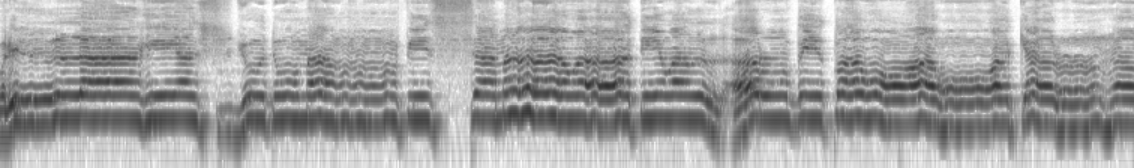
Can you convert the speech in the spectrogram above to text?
ولله يسجد من في السماوات والأرض طوعا وكرها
